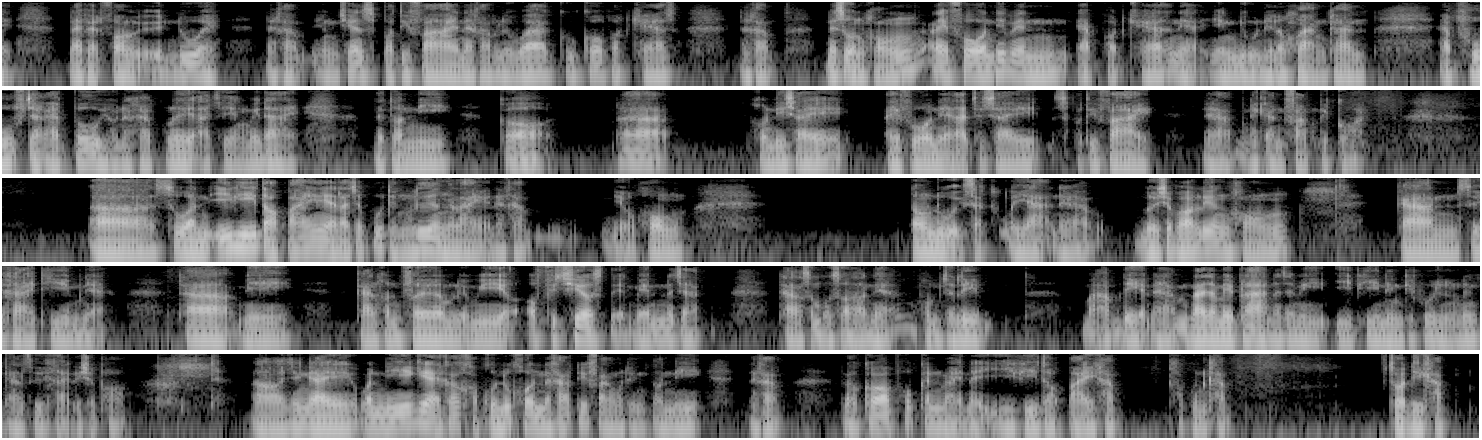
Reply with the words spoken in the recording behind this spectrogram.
ในแพลตฟอร์มอื่นด้วยนะครับ อย่างเช่น Spotify นะครับ หรือว่า Google Podcast นะครับ ในส่วนของ iPhone ที่เป็นแอป Podcast เนี่ยยังอยู่ในระหว่างการ approve จาก Apple อยู่นะครับ เลยอาจจะยังไม่ได้ ในตอนนี้ก็ถ้าคนที่ใช้ iPhone เนี่ยอาจจะใช้ Spotify นะครับในการฟังไปก่อนอส่วน EP ต่อไปเนี่ยเราจะพูดถึงเรื่องอะไรนะครับ เดี๋ยวคงต้องดูอีกสักระยะนะครับ โดยเฉพาะเรื่องของการซื้อขายทีมเนี่ย ถ้ามี การ confirm หรือมี Official Statement มาจากทางสโมสรเนี่ย ผมจะรีบมาอัปเดตนะครับ น่าจะไม่พลาด น่าจะมี EP หนึ่งที่พูดถึงเรื่องการซื้อขายโดยเฉพาะยังไงวันนี้แกก็ขอบคุณทุกคนนะครับที่ฟังมาถึงตอนนี้นะครับ แล้วก็พบกันใหม่ใน EP ต่อไปครับ ขอบคุณครับ สวัสดีครับ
